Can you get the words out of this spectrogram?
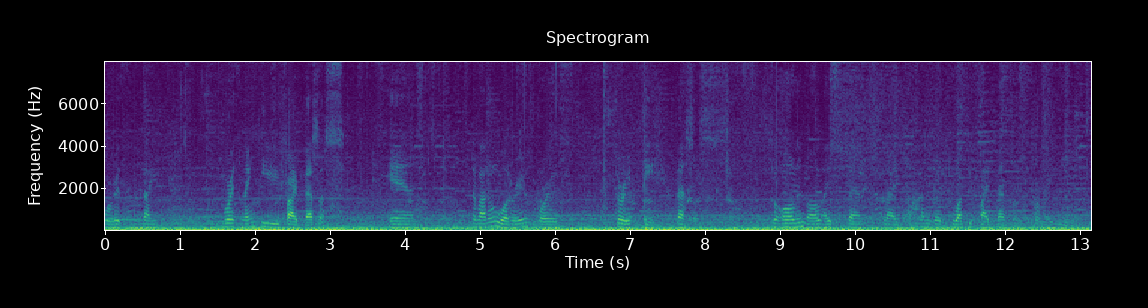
worth nine, worth 95 pesos. And the bottle of water worth 30 pesos. So, all in all, I spent like 125 pesos for my meal.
